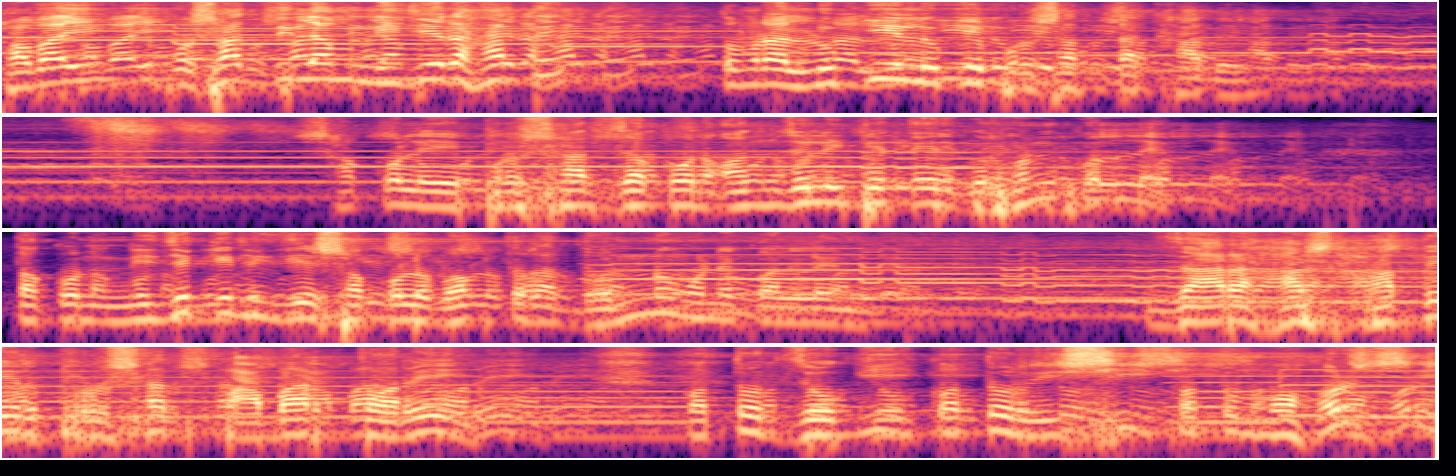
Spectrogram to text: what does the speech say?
সবাই প্রসাদ দিলাম নিজের হাতে? তোমরা লুকিয়ে লুকিয়ে প্রসাদটা খাবে। সকলে প্রসাদ যখন অঞ্জলি পেতে গ্রহণ করলেন, তখন নিজেকে নিজে সকল ভক্তরা ধন্য মনে করলেন, যার হাতের প্রসাদ পাবার পরে কত যোগী কত ঋষি কত মহর্ষি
